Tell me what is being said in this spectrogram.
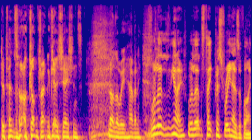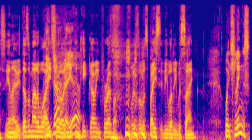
depends on our contract negotiations. Not that we have any. Well, let- you know, well, let's take Chris Forino's advice. You know, it doesn't matter what age you are, you yeah. can keep going forever. was, was basically what he was saying. which links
